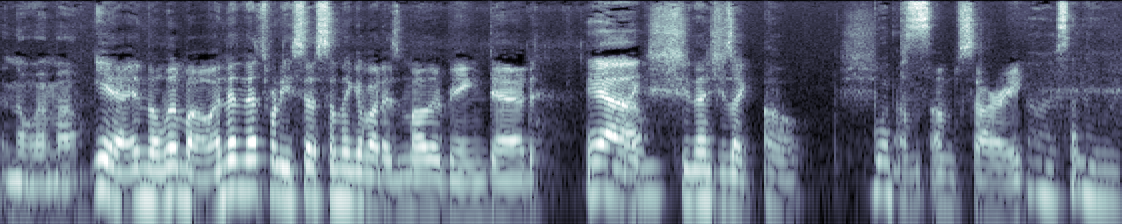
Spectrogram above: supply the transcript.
In the limo. yeah in the limo, and then that's when he says something about his mother being dead. Yeah. Like she then she's like, oh, sh- I'm, I'm sorry. oh, something.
